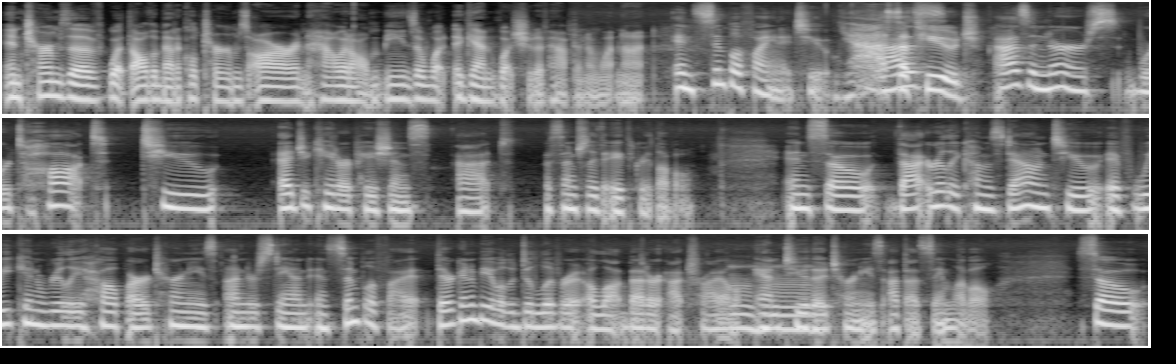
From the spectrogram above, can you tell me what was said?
in terms of what all the medical terms are and how it all means and what again what should have happened and whatnot. And simplifying it too. Yes, that's huge. As a nurse, we're taught to educate our patients at essentially the eighth grade level. And so that really comes down to if we can really help our attorneys understand and simplify it, they're going to be able to deliver it a lot better at trial and to the mm-hmm. attorneys at that same level. So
